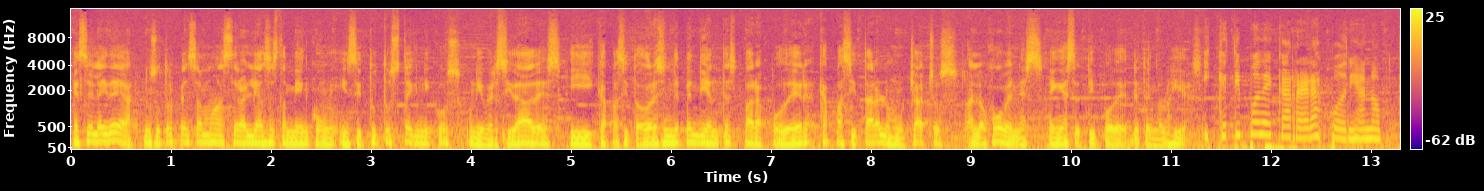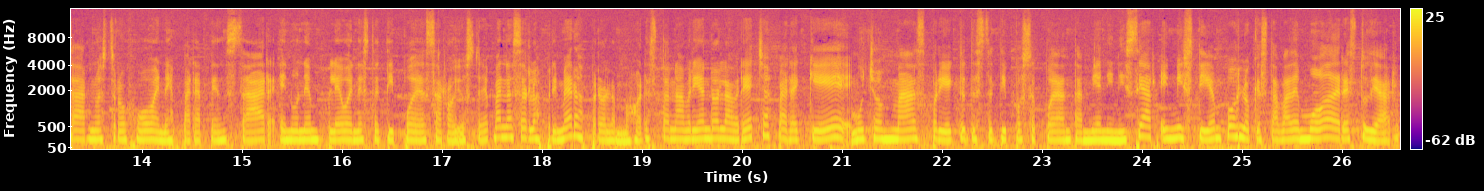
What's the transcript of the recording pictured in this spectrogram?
Esa es la idea. Nosotros pensamos hacer alianzas también con institutos técnicos, universidades y capacitadores independientes para poder capacitar a los muchachos, a los jóvenes en este tipo de, de tecnologías. ¿Y qué tipo de carreras podrían optar nuestros jóvenes para pensar en un empleo en este tipo de desarrollo? Ustedes van a ser los primeros, pero a lo mejor están abriendo la brecha para que muchos más proyectos de este tipo se puedan también iniciar. En mis tiempos lo que estaba de moda era estudiar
